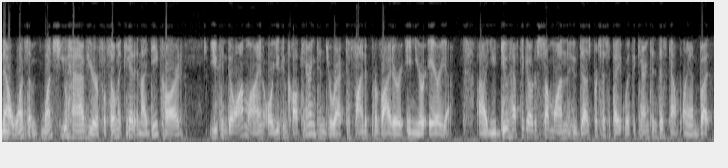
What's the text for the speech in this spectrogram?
Now, once um, once you have your fulfillment kit and ID card, you can go online or you can call Carrington Direct to find a provider in your area. Uh, you do have to go to someone who does participate with the Carrington discount plan, but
